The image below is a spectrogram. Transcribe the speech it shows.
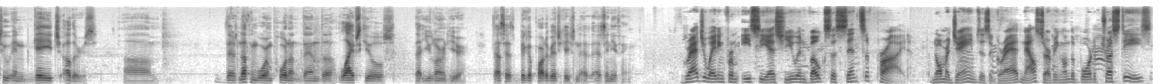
to engage others. Um, there's nothing more important than the life skills that you learn here. That's as big a part of education as, as anything. Graduating from ECSU invokes a sense of pride Norma James is a grad now serving on the Board of Trustees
